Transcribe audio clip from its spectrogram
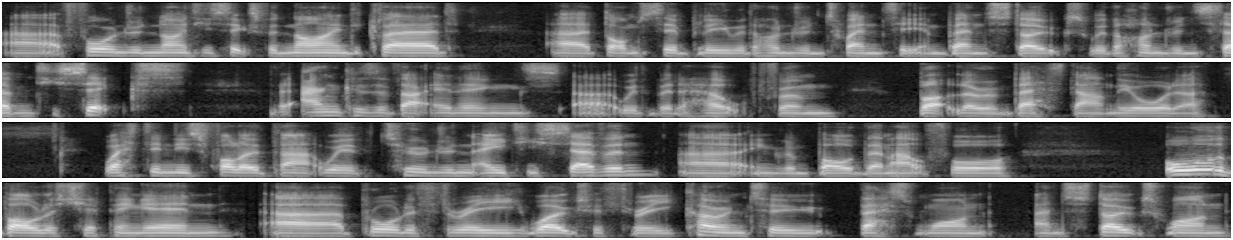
Uh, 496 for nine declared. Uh, Dom Sibley with 120 and Ben Stokes with 176. The anchors of that innings, uh, with a bit of help from Buttler and Bess down the order. West Indies followed that with 287. Uh, England bowled them out for all the bowlers chipping in. Uh, Broad with three, Woakes with three, Curran two, Bess one, and Stokes one.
